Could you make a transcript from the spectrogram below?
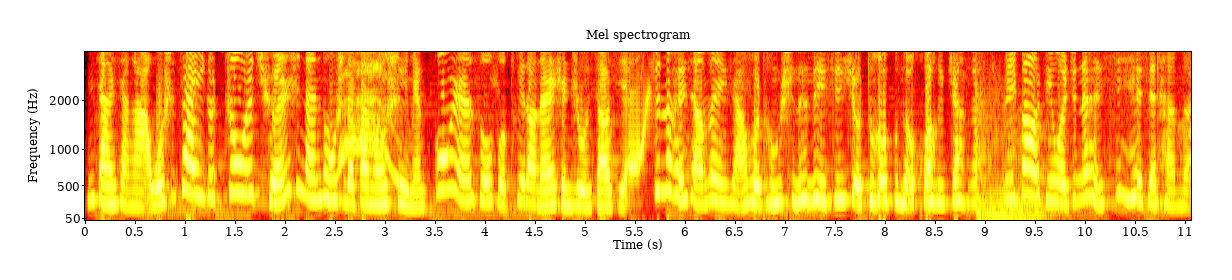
你想一想啊，我是在一个周围全是男同事的办公室里面公然搜索推倒男神这种消息，真的很想问一下我同事的内心是有多么的慌张啊！没报警，我真的很谢谢他们。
